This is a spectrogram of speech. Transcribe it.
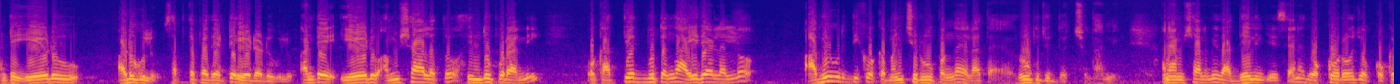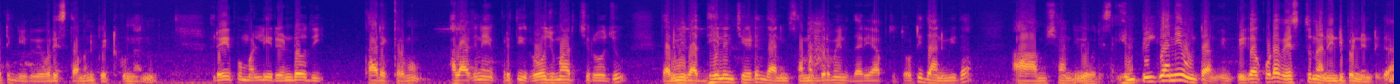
అంటే ఏడు అడుగులు సప్తపది అంటే ఏడు అడుగులు. అంటే ఏడు అంశాలతో హిందూపురాన్ని ఒక అత్యద్భుతంగా ఐదేళ్ళలో అభివృద్ధికి ఒక మంచి రూపంగా ఎలా రూపుదిద్దొచ్చు దాన్ని అనే అంశాల మీద అధ్యయనం చేశాను. అది ఒక్కో రోజు ఒక్కొక్కటి నేను వివరిస్తామని పెట్టుకున్నాను. రేపు మళ్ళీ రెండోది కార్యక్రమం. అలాగనే ప్రతి రోజు మార్చి రోజు దాని మీద అధ్యయనం చేయడం దాని సమగ్రమైన దర్యాప్తుతోటి దాని మీద ఆ అంశాన్ని వివరిస్తాను. ఎంపీగానే ఉంటాను. ఎంపీగా కూడా వేస్తున్నాను ఇండిపెండెంట్గా.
